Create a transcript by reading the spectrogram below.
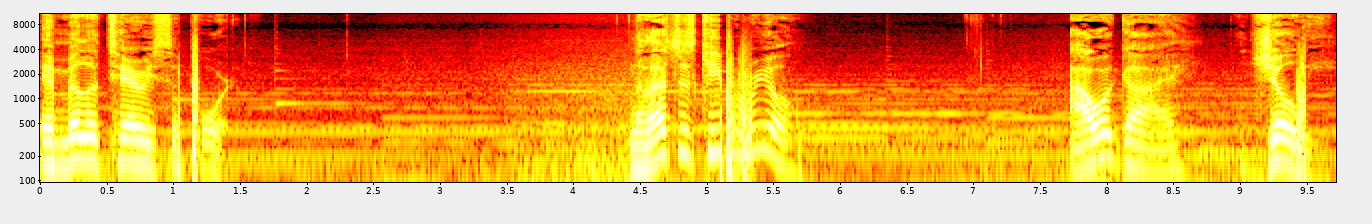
and military support. Now let's just keep it real. Our guy, Joey,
